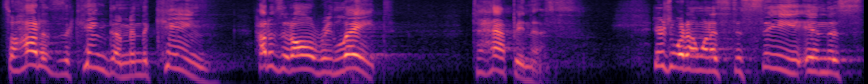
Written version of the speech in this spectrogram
So, how does the kingdom and the king, how does it all relate to happiness? Here's what I want us to see in this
